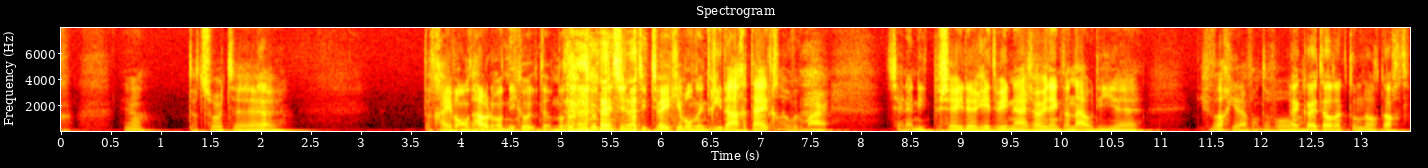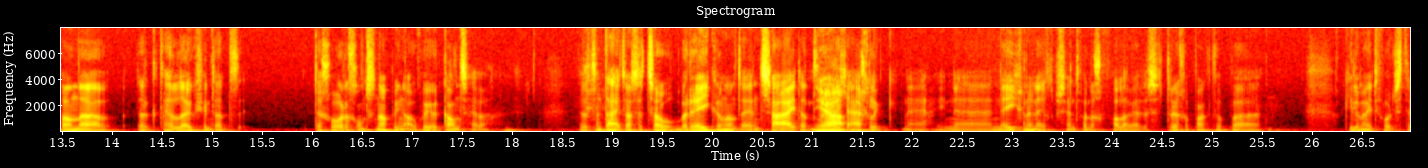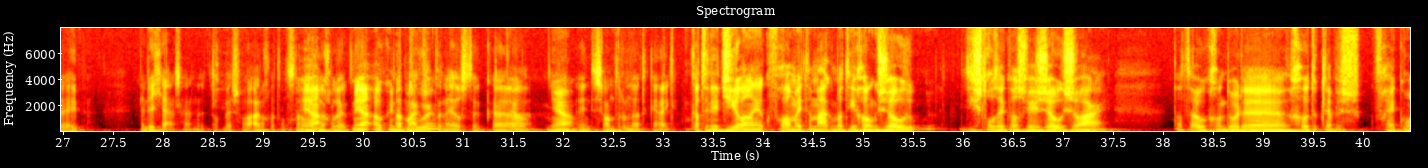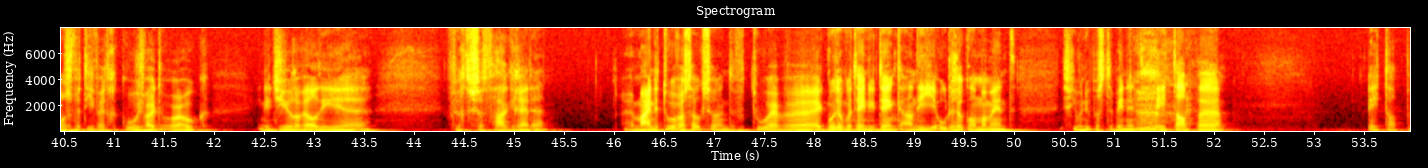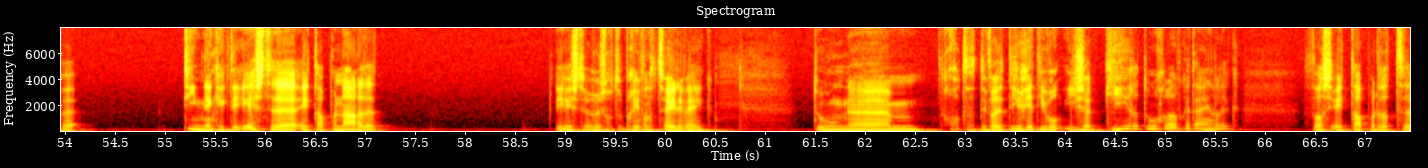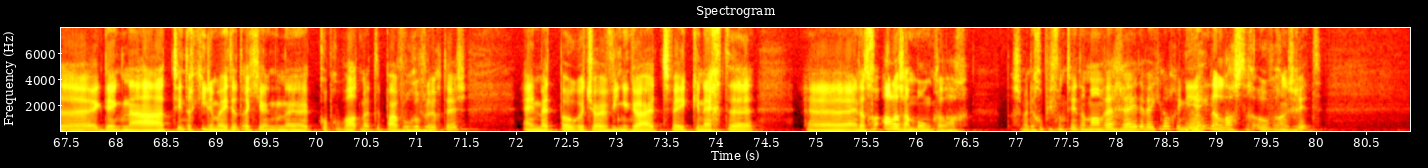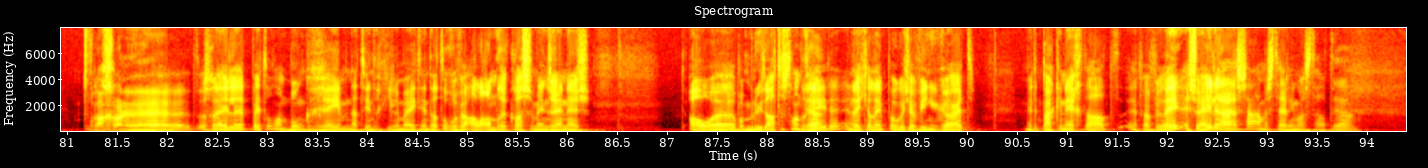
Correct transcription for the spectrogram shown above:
ja. Dat soort... eh, Ja. Dat ga je wel onthouden, want Nico, omdat Nico Dens is, dat hij twee keer won in drie dagen tijd, geloof ik. Maar zijn er niet per se de ritwinnaars waar je denkt van nou, die, eh, die verwacht je daar van tevoren. Ja, ik weet wel dat ik toen nog dacht van, eh, dat ik het heel leuk vind dat tegenwoordig ontsnappingen ook weer kans hebben. Dat een tijd was het zo berekenend en saai dat, Ja. dat je eigenlijk nou ja, in eh 99% van de gevallen werden ze teruggepakt op eh, kilometer voor de streep. En dit jaar zijn er toch best wel aardig wat ontsnappingen ja, gelukt. ja, ook in dat de maakt Tour. het een heel stuk eh, Ja. Interessanter om naar te kijken. Ik had in de Giro alleen ook vooral mee te maken omdat hij gewoon zo... Die slotweek was weer zo zwaar. Dat ook gewoon door de grote kleppers vrij conservatief werd gekoerst. Waardoor ook in de Giro wel die eh vluchters dat vaak redden. Eh, maar in de Tour was het ook zo. In de Tour hebben we... Ik moet ook meteen nu denken aan die... Oh, dat is ook wel een moment. Misschien we nu pas te binnen. Die etappe... etappe 10, denk ik. De eerste etappe na de eerste rust, of het begin van de tweede week. Toen, ehm, god, die, die rit die won Isaac Gieren toen geloof ik uiteindelijk. Dat was die etappe dat, eh, ik denk na 20 kilometer dat je een eh kopgroep had met een paar vroege vluchters. En met Pogacar, Vingegaard, twee knechten. Eh, en dat gewoon alles aan bonken lag. Dat ze met een groepje van 20 man wegreden, weet je nog, in die Ja. hele lastige overgangsrit. Toen lag gewoon, eh, het was een hele peloton aan bonken gereden na 20 kilometer. En dat ongeveer alle andere klassementsrenners al eh, op een minuut achterstand Ja, reden. En ja. dat je alleen Pogacar, Vingegaard met een paar knechten had. Zo'n hele rare samenstelling was dat. Ja.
